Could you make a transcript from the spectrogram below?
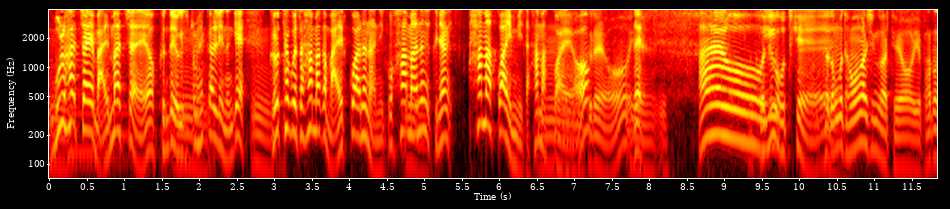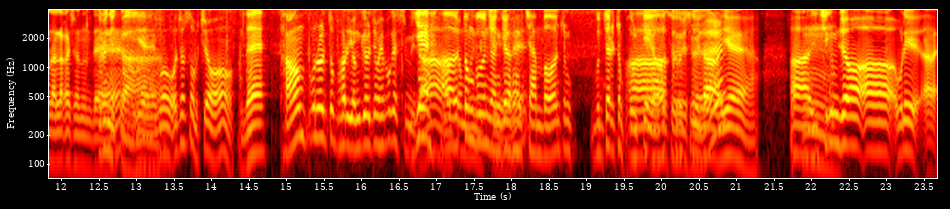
물하자의 말마자예요. 근데 여기서 음. 좀 헷갈리는 게 그렇다고 해서 하마가 말과는 아니고 하마는 그냥 하마과입니다. 하마과예요. 음. 그래요. 네. 예. 예. 아유, 이거 어떻게? 저 너무 당황하신 것 같아요. 예, 바로 날아가셨는데. 그러니까. 예, 뭐 어쩔 수 없죠. 네. 다음 분을 또 바로 연결 좀 해보겠습니다. 예, 어, 어떤 분 분일지. 연결할지 한번 좀 문자를 좀 볼게요. 아. 그렇습니다. 예. 아, 지금 저 어, 우리 아,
